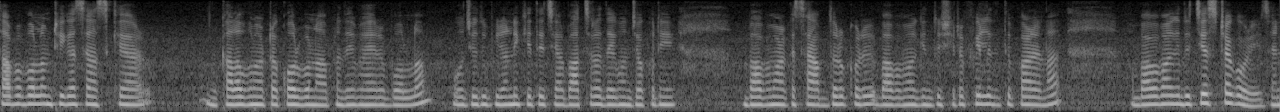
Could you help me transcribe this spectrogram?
তারপর বললাম, ঠিক আছে, আজকে আর কালো ভুনাটা করব না। আপনাদের ভাইয়েরা বললাম, ও যেহেতু বিরিয়ানি খেতে চায়, আর বাচ্চারা দেখবেন যখনই বাবা মার কাছে আবদার করে, বাবা মা কিন্তু সেটা ফেলে দিতে পারে না। বাবা মা কিন্তু চেষ্টা করে, যেন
